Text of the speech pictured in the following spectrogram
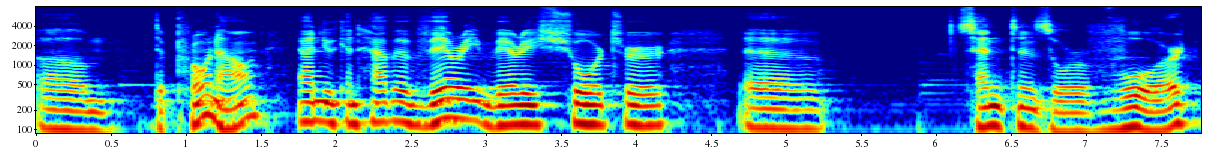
um, the pronoun and you can have a very very shorter uh, sentence or word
